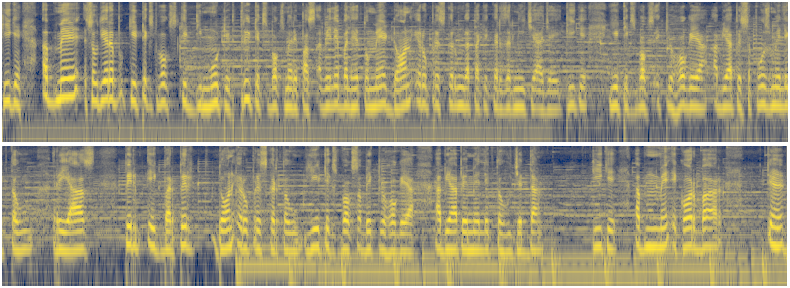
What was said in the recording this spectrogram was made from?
ठीक है? अब मैं सऊदी अरब के टेक्स्ट बॉक्स के डिमोटेड थ्री टेक्स्ट बॉक्स मेरे पास अवेलेबल है तो मैं डॉन एरो प्रेस करूँगा ताकि कर्जर नीचे आ जाए। ठीक है? ये टेक्स्ट बॉक्स एक्टिव हो गया। अब यहाँ पे सपोज़ मैं लिखता हूँ रियाज, फिर एक बार फिर डॉन एरो प्रेस करता हूँ। ये टेक्स्ट बॉक्स अब एक्टिव हो गया। अब यहाँ पे मैं लिखता हूँ जद्दा। ठीक है। अब मैं एक और बार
